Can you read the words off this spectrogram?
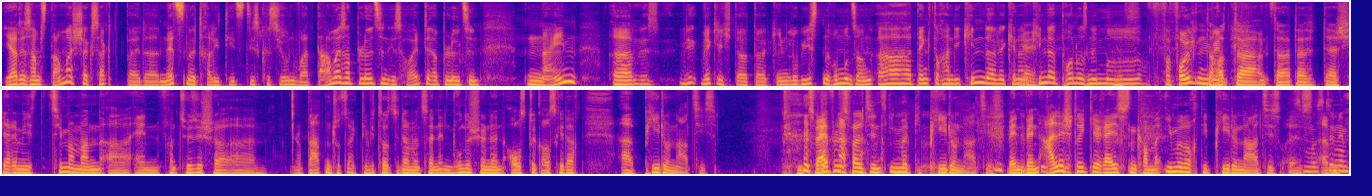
Ja, das haben sie damals schon gesagt bei der Netzneutralitätsdiskussion. War damals ein Blödsinn, ist heute ein Blödsinn. Nein, äh, wirklich, da, da, gehen Lobbyisten rum und sagen: Ah, denk doch an die Kinder, wir können ja, Kinderpornos nicht mehr verfolgen. Da hat der, der, der, der Jeremy Zimmermann, äh, ein französischer äh, Datenschutzaktivist, hat sich damals einen wunderschönen Ausdruck ausgedacht: äh, Pädonazis. Im Zweifelsfall sind es immer die Pädonazis. Wenn, wenn alle Stricke reißen, kann man immer noch die Pädonazis als ähm,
